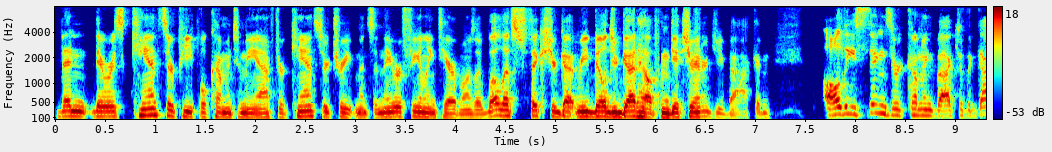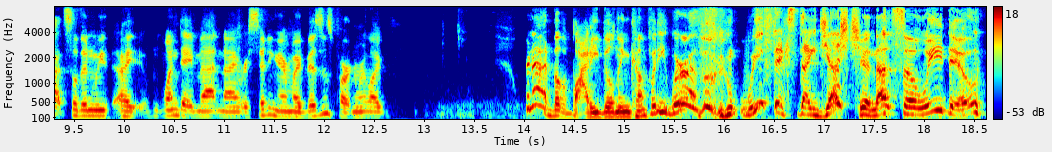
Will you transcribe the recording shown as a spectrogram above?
then there was cancer people coming to me after cancer treatments and they were feeling terrible. I was like, well, let's fix your gut, rebuild your gut health and get your energy back. And all these things are coming back to the gut. So then we, I, one day, Matt and I were sitting there, my business partner, we're like, we're not a bodybuilding company. We're a, we fix digestion. That's what we do.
